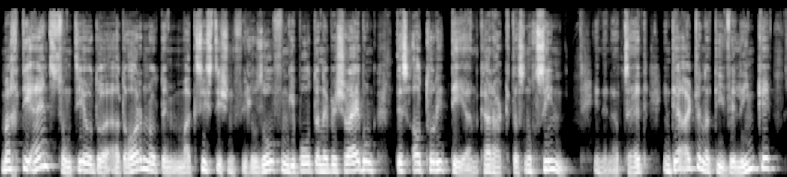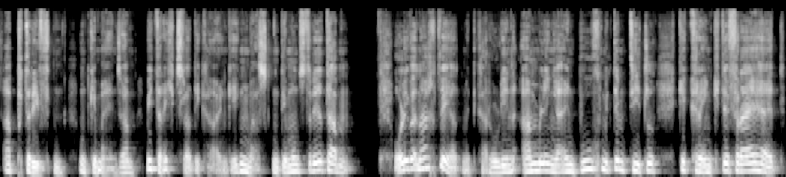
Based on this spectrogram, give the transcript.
Macht die einst von Theodor Adorno, dem marxistischen Philosophen, gebotene Beschreibung des autoritären Charakters noch Sinn, in einer Zeit, in der alternative Linke abdriften und gemeinsam mit Rechtsradikalen gegen Masken demonstriert haben? Oliver Nachtwey hat mit Caroline Amlinger ein Buch mit dem Titel Gekränkte Freiheit.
